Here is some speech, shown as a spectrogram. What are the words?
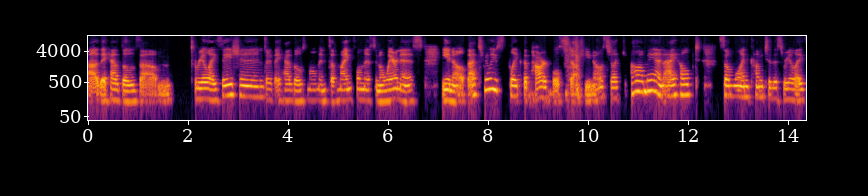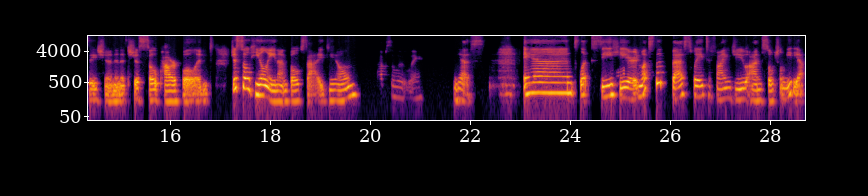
uh, they have those, um, realizations or they have those moments of mindfulness and awareness, you know, that's really like the powerful stuff, you know, it's like, oh man, I helped someone come to this realization and it's just so powerful and just so healing on both sides, you know? Absolutely. Yes. And let's see here. And what's the best way to find you on social media?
